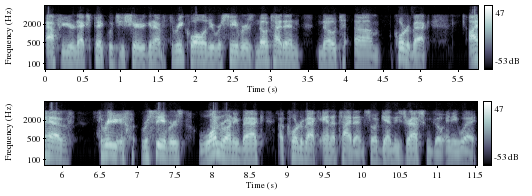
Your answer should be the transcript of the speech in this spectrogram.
after your next pick, which you share, you're going to have three quality receivers, no tight end, no t- um, quarterback. I have three receivers, one running back, a quarterback, and a tight end. So again, these drafts can go any way.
